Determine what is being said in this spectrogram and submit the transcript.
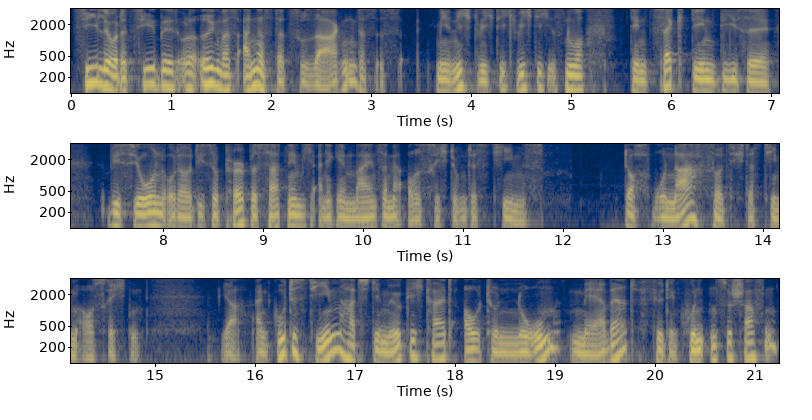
Ziele oder Zielbild oder irgendwas anderes dazu sagen. Das ist mir nicht wichtig. Wichtig ist nur den Zweck, den diese Vision oder dieser Purpose hat, nämlich eine gemeinsame Ausrichtung des Teams. Doch wonach soll sich das Team ausrichten? Ja, ein gutes Team hat die Möglichkeit, autonom Mehrwert für den Kunden zu schaffen.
